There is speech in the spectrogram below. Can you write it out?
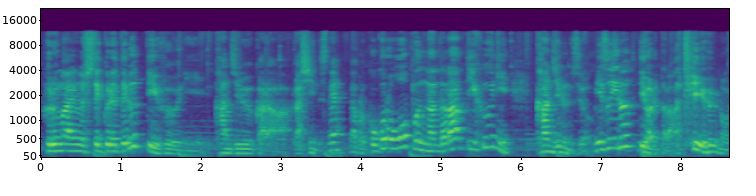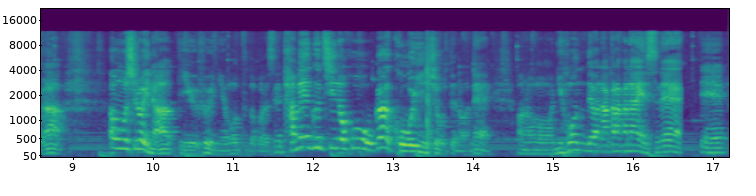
振る舞いをしてくれてるっていう風に感じるかららしいんですね。だから心オープンなんだなっていう風に感じるんですよ。水いるって言われたらっていうのが、面白いなっていう風に思ったところですね。タメ口の方が好印象っていうのはね、あの日本ではなかなかないですね。で、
